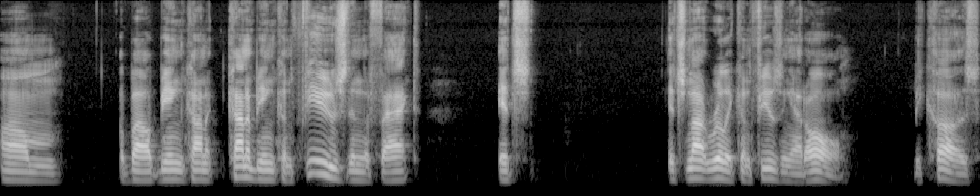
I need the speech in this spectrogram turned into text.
um, about being kind of kind of being confused in the fact it's it's not really confusing at all because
